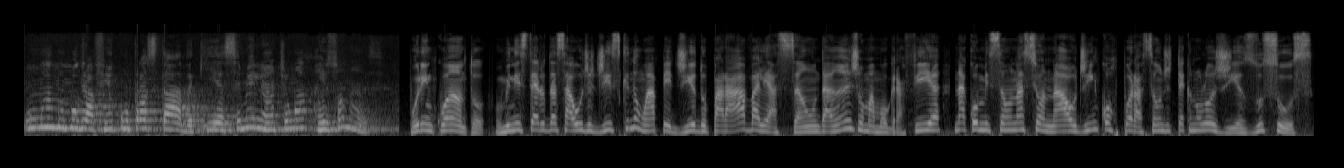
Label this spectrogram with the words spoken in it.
uma mamografia contrastada, que é semelhante a uma ressonância. Por enquanto, o Ministério da Saúde diz que não há pedido para avaliação da angiomamografia na Comissão Nacional de Incorporação de Tecnologias do SUS.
